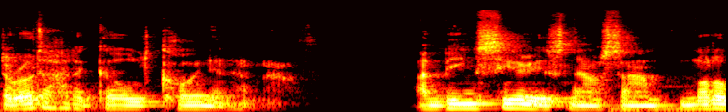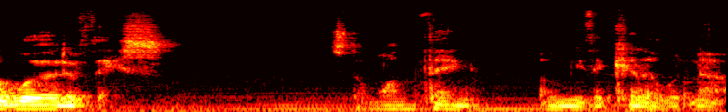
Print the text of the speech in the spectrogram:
Dorota had a gold coin in her mouth. I'm being serious now, Sam. Not a word of this. It's the one thing only the killer would know.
